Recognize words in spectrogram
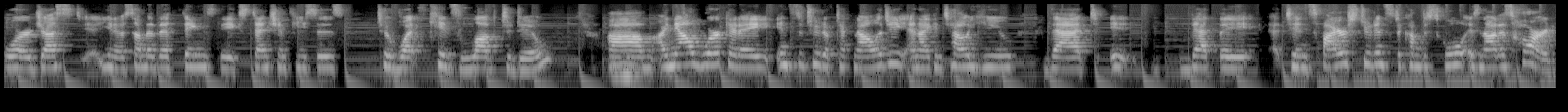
or just you know some of the things the extension pieces to what kids love to do mm-hmm. um, i now work at a institute of technology and i can tell you that it that they to inspire students to come to school is not as hard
